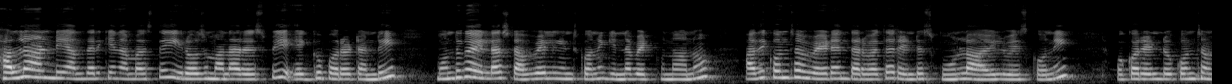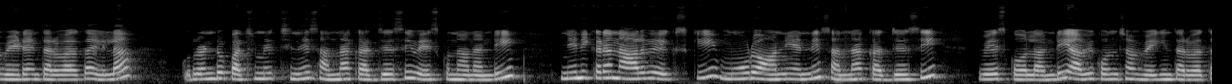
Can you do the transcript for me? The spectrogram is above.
హలో అండి అందరికీ నమస్తే. ఈరోజు మన రెసిపీ ఎగ్ పొరట్ అండి. ముందుగా ఇలా స్టవ్ వెలిగించుకొని గిన్నె పెట్టుకున్నాను. అది కొంచెం వేడైన తర్వాత రెండు స్పూన్ల ఆయిల్ వేసుకొని ఒక రెండు కొంచెం వేడైన తర్వాత ఇలా రెండు పచ్చిమిర్చిని సన్న కట్ చేసి వేసుకున్నానండి. నేను ఇక్కడ నాలుగు ఎగ్స్కి మూడు ఆనియన్ని సన్న కట్ చేసి వేసుకోవాలండి. అవి కొంచెం వేగిన తర్వాత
